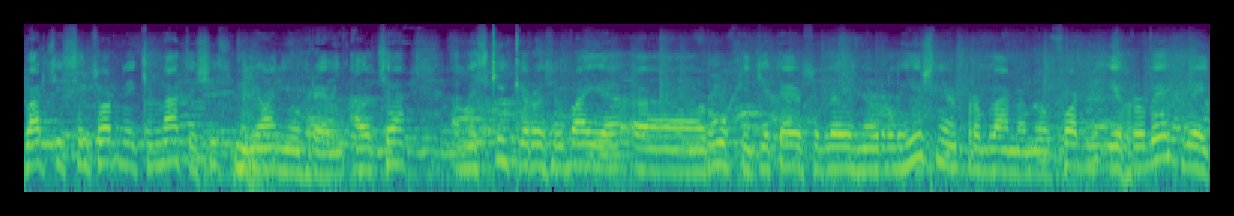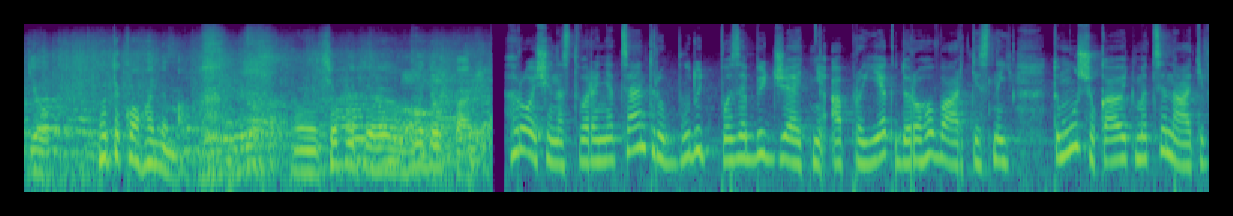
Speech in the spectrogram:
Вартість сенсорної кімнати 6 мільйонів гривень. Але це е, наскільки розвиває е, рухи дітей, особливо з неврологічними проблемами у формі ігрових видів, ну такого нема. Е, Це буде, буде вперше. Гроші на створення центру будуть позабюджетні, а проєкт дороговартісний, тому шукають меценатів.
